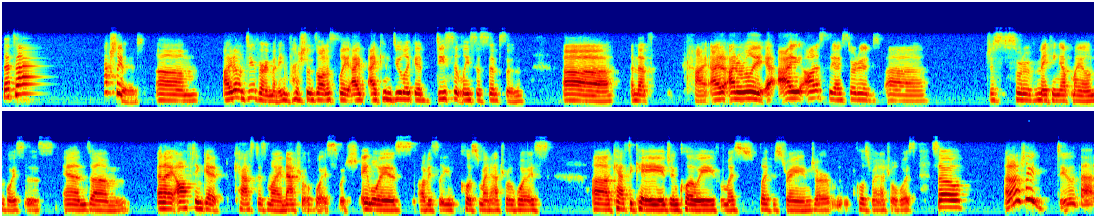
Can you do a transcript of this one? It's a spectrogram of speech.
That's ac- actually good. Um, I don't do very many impressions, honestly. I, I can do like a decent Lisa Simpson, uh, and that's kind. I, I don't really. I honestly, I started uh, just sort of making up my own voices, and um, and I often get cast as my natural voice, which Aloy is obviously close to my natural voice. Uh, Cassie Cage and Chloe from Life Life is Strange are close to my natural voice. So I don't actually do that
